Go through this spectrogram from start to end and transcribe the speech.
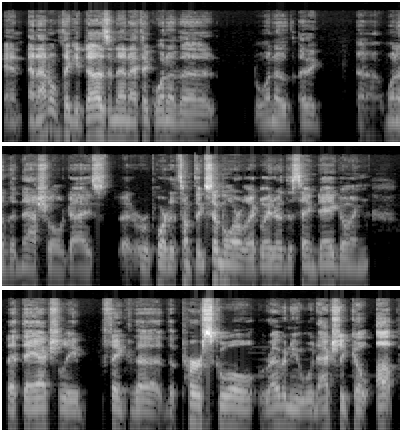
And and I don't think it does. And then I think one of the one of I think uh, one of the national guys uh, reported something similar, like later the same day, going that they actually think the the per school revenue would actually go up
